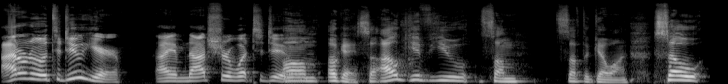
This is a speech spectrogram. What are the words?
I don't know what to do here. I am not sure what to do. Um. Okay. So I'll give you some stuff to go on. So,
